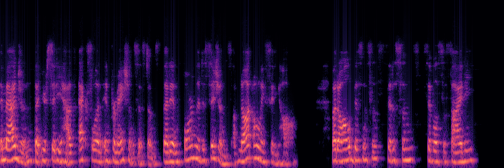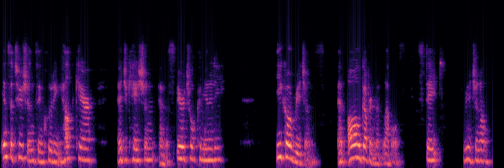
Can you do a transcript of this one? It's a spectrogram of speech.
Imagine that your city has excellent information systems that inform the decisions of not only City Hall, but all businesses, citizens, civil society, institutions including healthcare, education, and the spiritual community, ecoregions, and all government levels, state, regional,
